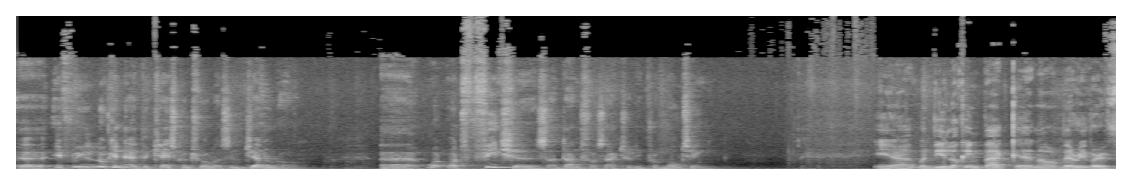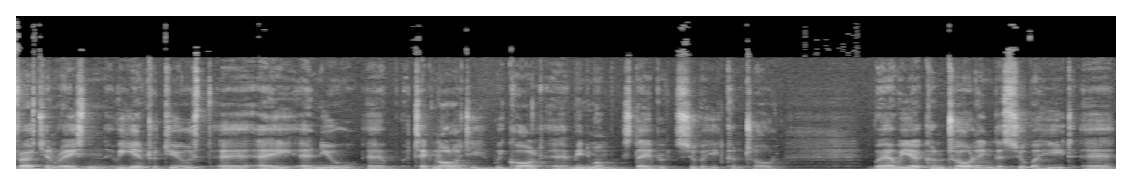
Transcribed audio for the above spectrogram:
uh, if we're looking at the case controllers in general, uh, what, what features are Danfoss actually promoting? Yeah, when we're looking back in our very, very first generation, we introduced uh, a, a, new uh, technology we called minimum stable superheat control where we are controlling the superheat uh,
